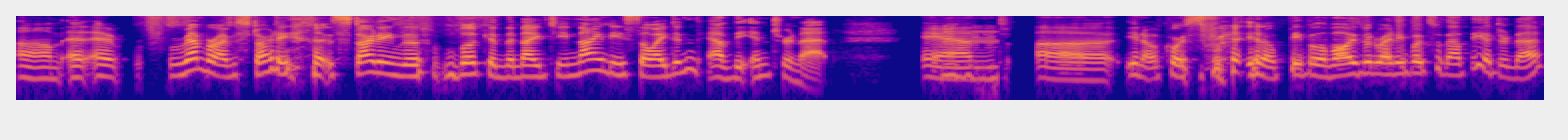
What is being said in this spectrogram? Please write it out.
um, and, and, remember, I'm starting starting the book in the 1990s, so I didn't have the internet. And mm-hmm. uh, you know, of course, you know, people have always been writing books without the internet,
